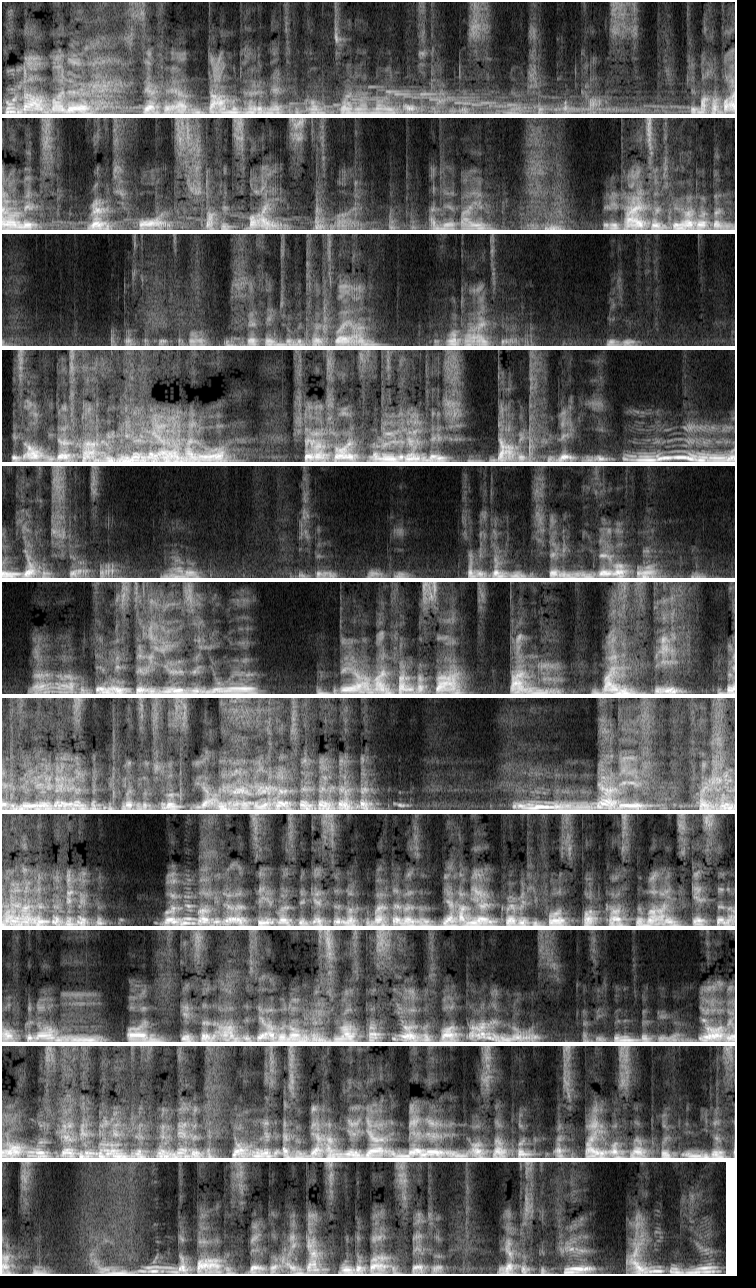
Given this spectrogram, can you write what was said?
Guten Abend, meine sehr verehrten Damen und Herren. Herzlich willkommen zu einer neuen Ausgabe des Nerdship Podcasts. Wir machen weiter mit Gravity Falls. Staffel 2 ist diesmal an der Reihe. Wenn ihr Teil 1 noch nicht gehört habt, dann macht das doch jetzt. Aber wer fängt schon mit Teil 2 an, bevor Teil 1 gehört hat? Michel? Ist auch wieder da. Ja, hallo. Stefan Scholz sitzt am Tisch. David Fülecki. Und Jochen Störzer. Ja, hallo. Ich bin Hugi. Ich habe mich, glaube ich, ich stelle mich nie selber vor. Na, ab und zu. Der mysteriöse Junge, der am Anfang was sagt, dann meistens Dave erzählt und zum Schluss wieder anmoderiert. ja, Dave, fang doch mal an. Wollen wir mal wieder erzählen, was wir gestern noch gemacht haben? Also wir haben ja Gravity Force Podcast Nummer 1 gestern aufgenommen und gestern Abend ist ja aber noch ein bisschen was passiert. Was war da denn los? Also ich bin ins Bett gegangen. Ja, der Jochen ist gestern relativ früh ins Bett. Jochen ist, also wir haben hier ja in Melle in Osnabrück, also bei Osnabrück in Niedersachsen, ein wunderbares Wetter, ein ganz wunderbares Wetter. Und ich habe das Gefühl, einigen hier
